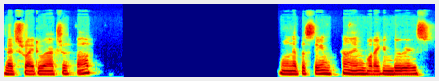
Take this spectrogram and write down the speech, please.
Let's try to access that. And at the same time, what I can do is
